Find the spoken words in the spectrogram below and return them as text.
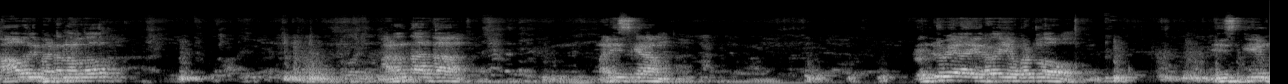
కావలి పట్టణంలో అనంతార్థ మనీ స్కామ్ రెండు వేల ఇరవై ఒకటిలో ఈ స్కీమ్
